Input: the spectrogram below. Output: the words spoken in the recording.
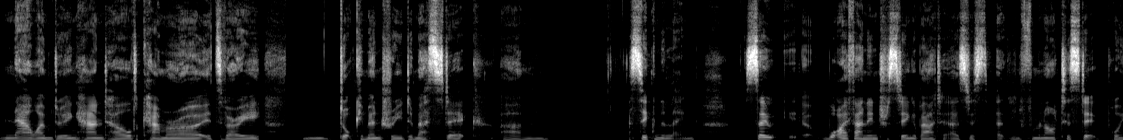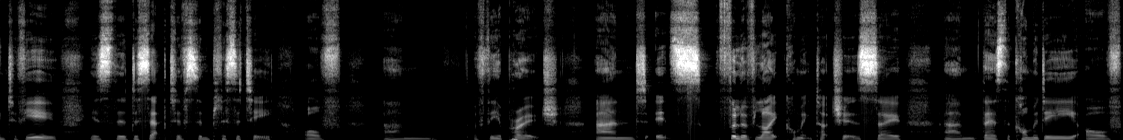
now I'm doing handheld camera, it's very mm, documentary, domestic. Um, signaling so what I found interesting about it, as just uh, you know, from an artistic point of view, is the deceptive simplicity of um, of the approach, and it's full of light comic touches. So um, there's the comedy of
